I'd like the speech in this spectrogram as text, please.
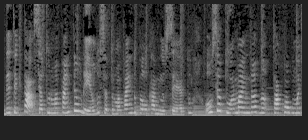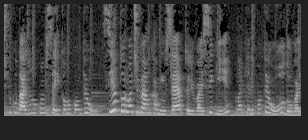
detectar se a turma está entendendo, se a turma está indo pelo caminho certo ou se a turma ainda está com alguma dificuldade no conceito ou no conteúdo. Se a turma estiver no caminho certo, ele vai seguir naquele conteúdo ou vai,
